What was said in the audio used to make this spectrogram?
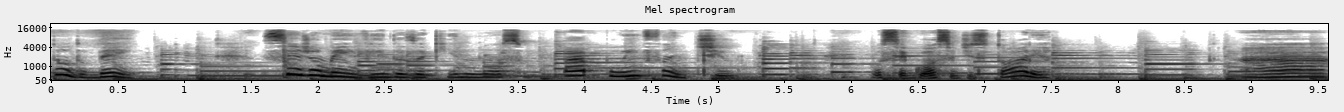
tudo bem? Sejam bem-vindas aqui no nosso Papo Infantil. Você gosta de história? Ah,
